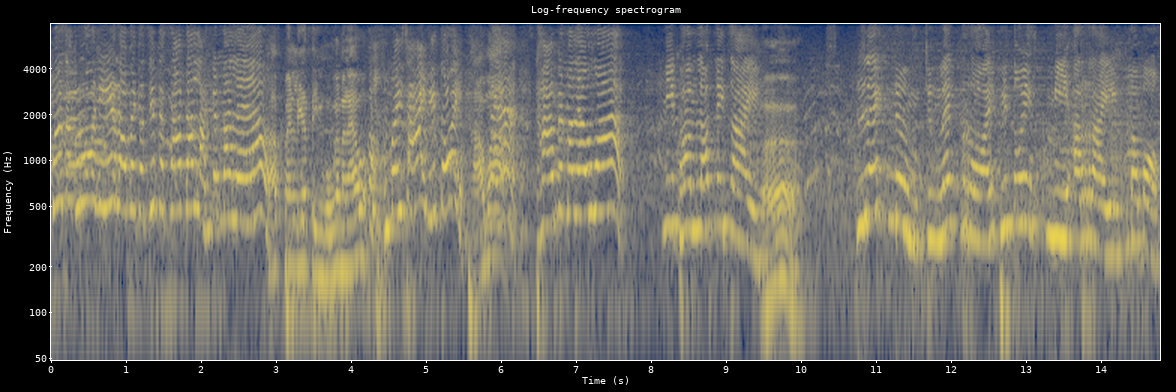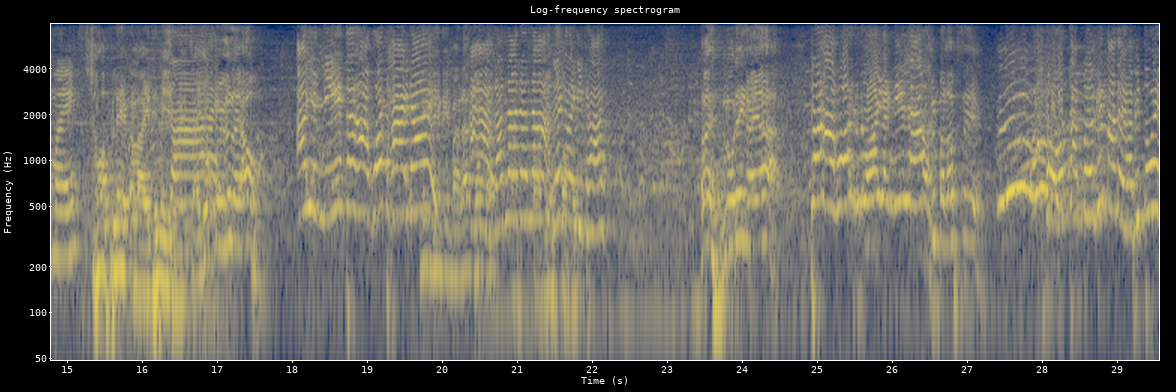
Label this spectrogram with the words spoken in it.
เมื่อสักครู่นี้เราไปกระซิบกระซาบด้านหลังกันมาแล้วครับไปเลียติ่งหูกันมาแล้ว โอ้ไม่ใช่พี่ตุ้ยถามว่า แต่ถามกันมาแล้วว่า มีความลับในใจ เออ เลขหนึ่งถึงเลขร้อยพี่ตุ้ยมีอะไรมาบอกไหม ชอบเลขอะไรที่มีอยู่ในใจ ใช่ ยกมือขึ้นเลย เอ้า เอาอย่างนี้ถ้า นี่นี่มาแล้วอ่ายกแล้วด้านหน้าด้านหน้าโอเคเลขอะไรดีคะเฮ้ย รู้ได้ไงอะถ้าหากว่ารู้อย่างนี้แล้วขึ้นมารับสิ โอ้โหจับมือขึ้นมาหน่อยค่ะพี่ตุ้ย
